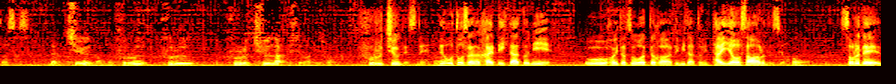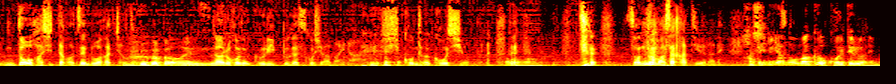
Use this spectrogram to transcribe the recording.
そうそうそう。だからチューンがもうフル、フル、フルチューンアップしてるわけでしょ？フルチューンですね。で、うんお父さんが帰ってきた後に、おお、配達終わったかって見た後にタイヤを触るんですよ。それで、どう走ったか全部分かっちゃうと。なるほど、グリップが少し甘いな。よし、今度はこうしようみたいな。そんなまさかっていうようなね。走り屋の枠を超えてるよね、もう。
